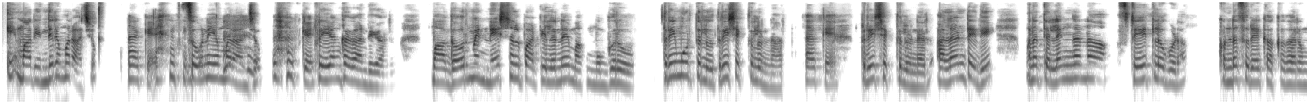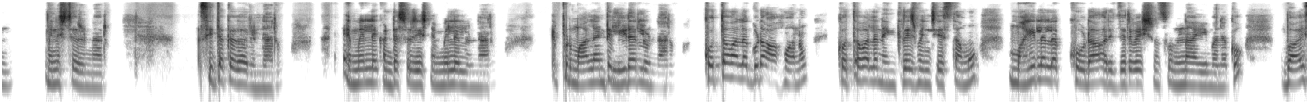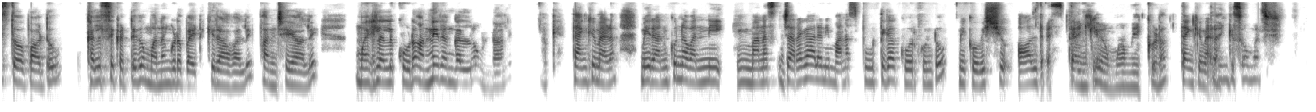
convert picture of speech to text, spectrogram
ఏ, మాది ఇందిరమ్మ రాజ్యం. ఓకే. సోనియమ్మ రాజ్యం. ఓకే. ప్రియాంక గాంధీ గారు. మా గవర్నమెంట్ నేషనల్ పార్టీలోనే మాకు ముగ్గురు త్రిమూర్తులు త్రిశక్తులు ఉన్నారు ఓకే. త్రిశక్తులు ఉన్నారు అలాంటిది మన తెలంగాణ స్టేట్లో కూడా కొండ సురేఖ అక్క గారు మినిస్టర్ ఉన్నారు. సీతక్క గారు ఉన్నారు. ఎమ్మెల్యే కంటెస్ట్ చేసిన ఎమ్మెల్యేలు ఉన్నారు. ఇప్పుడు మాలాంటి లీడర్లు ఉన్నారు. కొత్త వాళ్ళకు కూడా ఆహ్వానం కొత్త వాళ్ళని ఎంకరేజ్మెంట్ చేస్తాము. మహిళలకు కూడా రిజర్వేషన్స్ ఉన్నాయి మనకు. బాయ్స్తో పాటు కలిసికట్టుగా మనం కూడా బయటికి రావాలి పని చేయాలి. మహిళలు కూడా అన్ని రంగాల్లో ఉండాలి. ఓకే థ్యాంక్ యూ మేడం మీరు అనుకున్నవన్నీ మనస్ జరగాలని మనస్ఫూర్తిగా కోరుకుంటూ మీకు wish all the best thank you అమ్మా. మీకు కూడా. Thank you madam thank you so much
